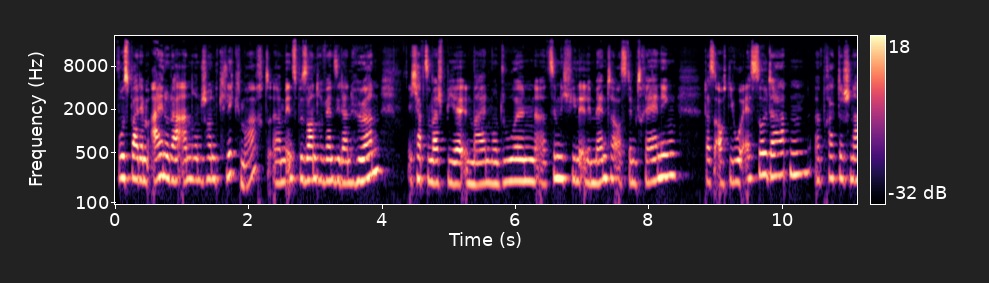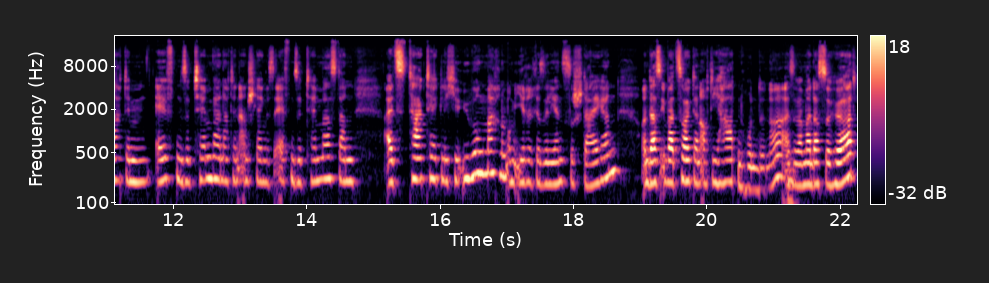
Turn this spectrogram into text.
wo es bei dem einen oder anderen schon Klick macht, ähm, insbesondere wenn sie dann hören. Ich habe zum Beispiel in meinen Modulen äh, ziemlich viele Elemente aus dem Training, dass auch die US-Soldaten äh, praktisch nach dem 11. September, nach den Anschlägen des 11. September dann als tagtägliche Übung machen, um ihre Resilienz zu steigern. Und das überzeugt dann auch die harten Hunde. Ne? Also mhm. wenn man das so hört,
